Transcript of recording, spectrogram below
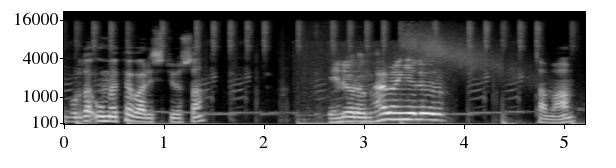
Burada UMP var istiyorsan. Geliyorum hemen geliyorum. Tamam.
